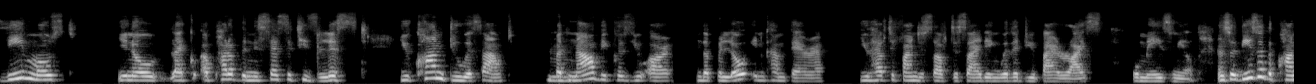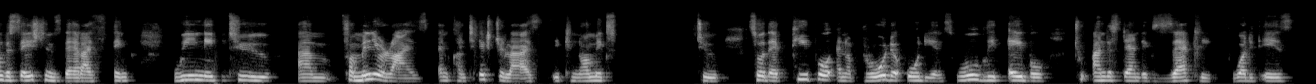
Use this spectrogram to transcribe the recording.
the most, you know, like a part of the necessities list you can't do without. Mm. But now, because you are in the below income bearer, you have to find yourself deciding whether do you buy rice or maize meal. And so these are the conversations that I think we need to um, familiarize and contextualize economics to so that people and a broader audience will be able to understand exactly what it is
